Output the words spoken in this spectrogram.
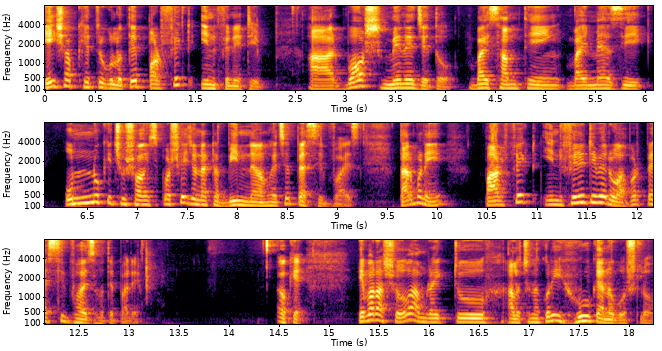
এই সব ক্ষেত্রগুলোতে পারফেক্ট ইনফিনিটিভ আর বশ মেনে যেত। বাই সামথিং বাই ম্যাজিক অন্য কিছু সংস্পর্শেই জন্য একটা বিন নেওয়া হয়েছে প্যাসিভ ভয়েস তার মানে পারফেক্ট ইনফিনিটিভেরও আবার প্যাসিভ ভয়েস হতে পারে। ওকে এবার আসো, আমরা একটু আলোচনা করি হু কেন বসল।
